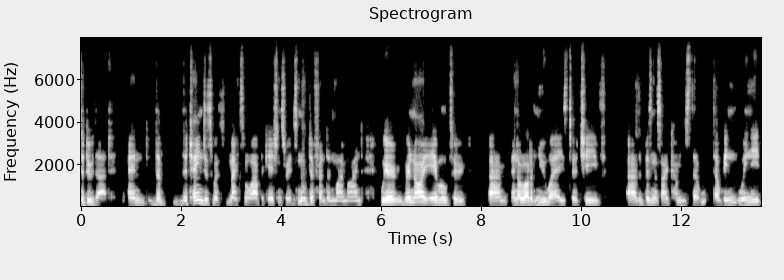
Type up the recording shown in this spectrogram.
to do that. And the the changes with Maximo application suite is no different in my mind. We're we're now able to, um, in a lot of new ways, to achieve uh, the business outcomes that that we we need.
